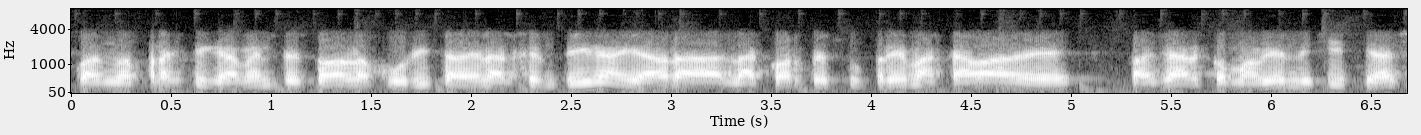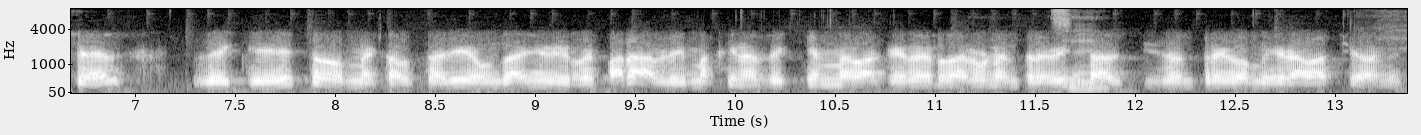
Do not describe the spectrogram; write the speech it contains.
cuando prácticamente todos los juristas de la Argentina y ahora la Corte Suprema acaba de fallar, como bien dijiste ayer, de que esto me causaría un daño irreparable. Imagínate quién me va a querer dar una entrevista si yo entrego mis grabaciones.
